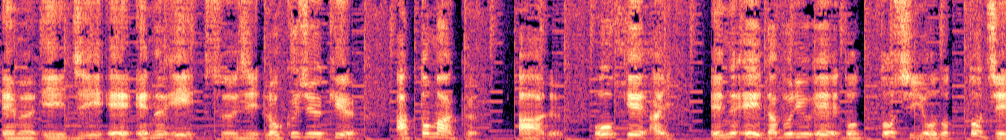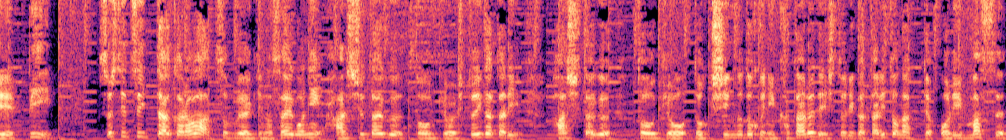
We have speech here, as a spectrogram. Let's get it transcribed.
megane 数字69、アットマーク、r, oki, nawa.co.jp そしてツイッターからはつぶやきの最後に「ハッシュタグ東京一人語り」「ハッシュタグ東京独身の毒に語る」で一人語りとなっております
